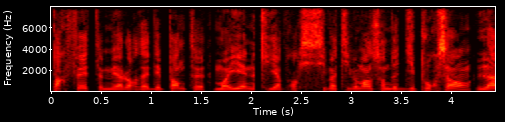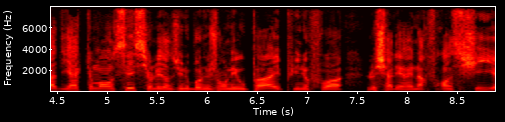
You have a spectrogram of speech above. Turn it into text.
parfaite, mais alors des pentes moyennes qui approximativement sont de 10%. Là, directement, on sait si on est dans une bonne journée ou pas. Et puis une fois le chalet Rénard franchi,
